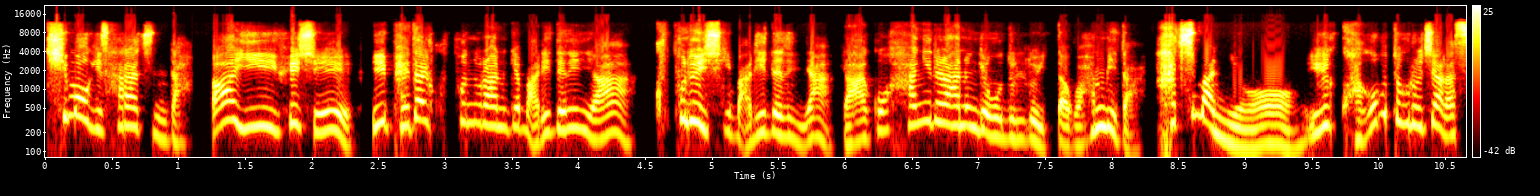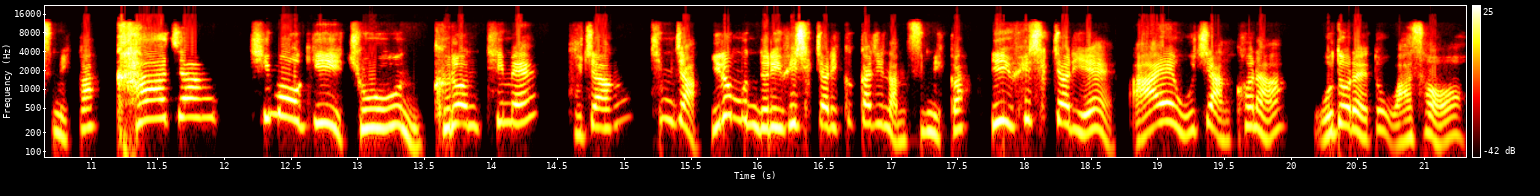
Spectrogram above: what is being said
팀워크가 사라진다. 아, 이 회식, 이 배달 쿠폰으로 하는 게 말이 되느냐. 쿠폰 회식이 말이 되느냐 라고 항의를 하는 경우들도 있다고 합니다. 하지만요, 이게 과거부터 그러지 않았습니까? 가장 팀워크가 좋은 그런 팀의 부장, 팀장 이런 분들이 회식 자리 끝까지 남습니까? 이 회식 자리에 아예 오지 않거나 오더라도 와서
